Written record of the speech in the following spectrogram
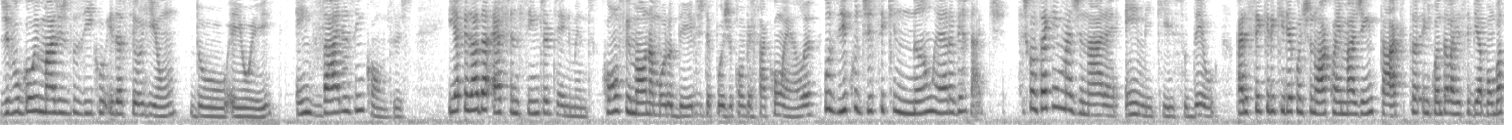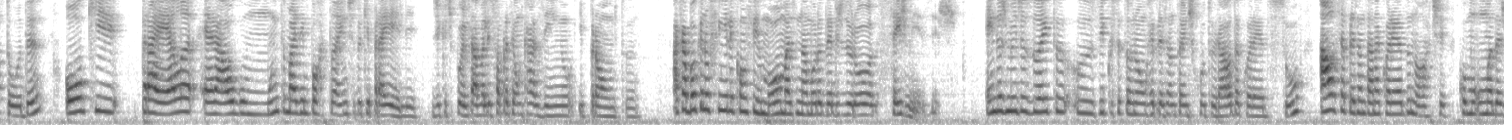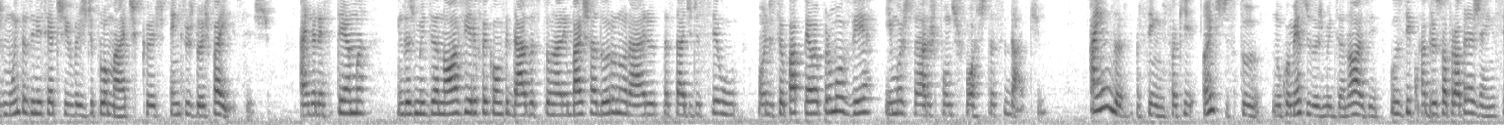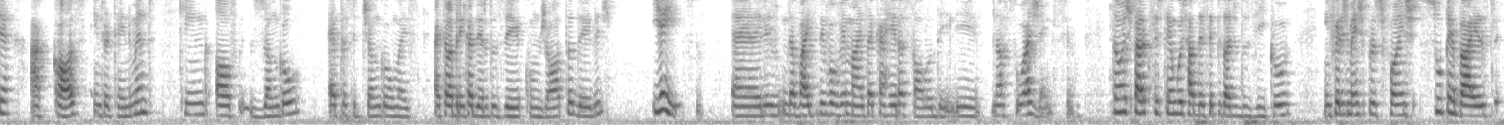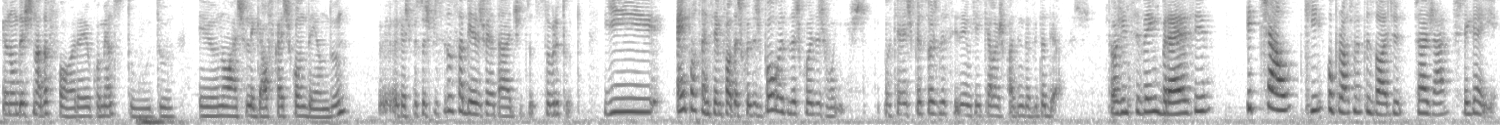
divulgou imagens do Zico e da Seo Hyun, do AOA, em vários encontros. E apesar da FNC Entertainment confirmar o namoro deles depois de conversar com ela, o Zico disse que não era verdade. Vocês conseguem imaginar a Amy que isso deu? Parecia que ele queria continuar com a imagem intacta enquanto ela recebia a bomba toda, ou que para ela era algo muito mais importante do que para ele, de que tipo ele tava ali só para ter um casinho e pronto. Acabou que no fim ele confirmou, mas o namoro deles durou seis meses. Em 2018, o Zico se tornou um representante cultural da Coreia do Sul ao se apresentar na Coreia do Norte como uma das muitas iniciativas diplomáticas entre os dois países. Ainda nesse tema, em 2019 ele foi convidado a se tornar embaixador honorário da cidade de Seul, onde seu papel é promover e mostrar os pontos fortes da cidade. Ainda assim, só que antes disso tudo, no começo de 2019, o Zico abriu sua própria agência, a Cos Entertainment, King of Jungle. É pra ser Jungle, mas é aquela brincadeira do Z com J deles. E é isso. É, ele ainda vai desenvolver mais a carreira solo dele na sua agência. Então eu espero que vocês tenham gostado desse episódio do Zico. Infelizmente, para os fãs super biased, eu não deixo nada fora, eu comento tudo. Eu não acho legal ficar escondendo. É as pessoas precisam saber as verdades sobre tudo. E é importante sempre falar das coisas boas e das coisas ruins, porque as pessoas decidem o que elas fazem da vida delas. Então a gente se vê em breve e tchau, que o próximo episódio já já chega aí.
